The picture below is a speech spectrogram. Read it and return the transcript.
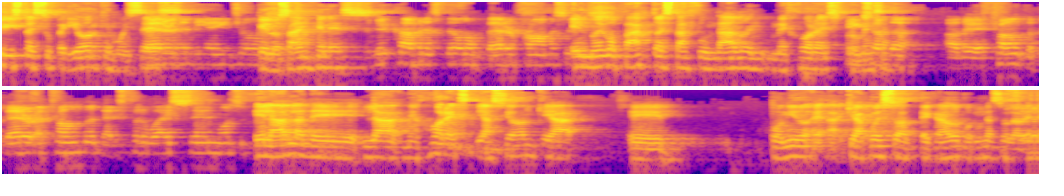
Cristo es superior que Moisés, que los ángeles. El nuevo pacto está fundado en mejores promesas. The, the, atone, the better atonement that has put away sin once and for Él habla de la mejor expiación que ha eh, ponido, eh, que ha puesto al pecado por una sola So vez.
